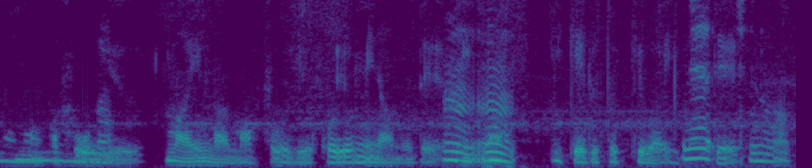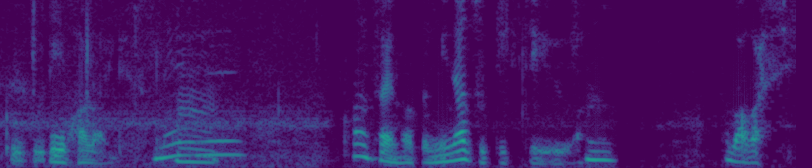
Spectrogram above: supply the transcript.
あなんかそういう、まあ今まあそういう暦なので、うんみんな行けるときは行うん。ねって、、篠はくぐ大り。払いですね。うん関西の後、水無月っていううん和菓子。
